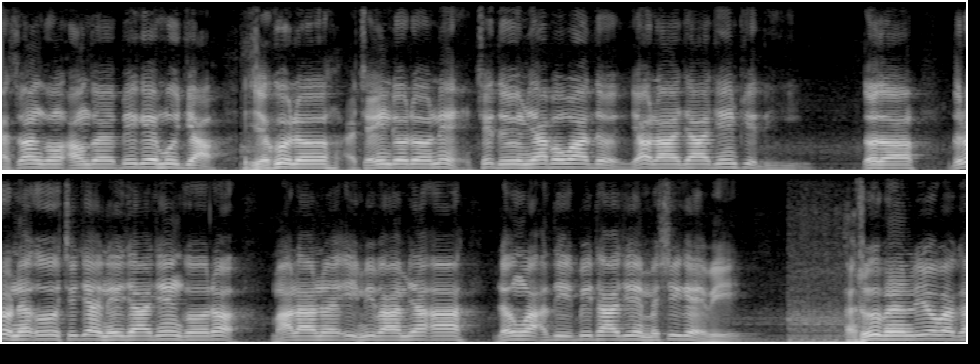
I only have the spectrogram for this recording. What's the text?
အစွမ်းကုန်အောင်သွယ်ပေးခဲ့မှုကြောင့်ယခုလိုအချိန်တော်တော်နှင့်ချစ်သူများဘဝသို့ရောက်လာကြခြင်းဖြစ်သည်သို့သောသူတို့နှစ်ဦးချစ်ကြိုက်နေကြခြင်းကိုတော့မာလာနွေ၏မိဘများအားလုံးဝအသိပေးထားခြင်းမရှိခဲ့ပေအထူးပင်လျှို့ဝက်က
